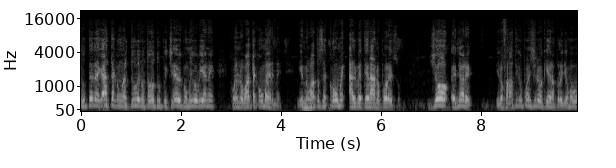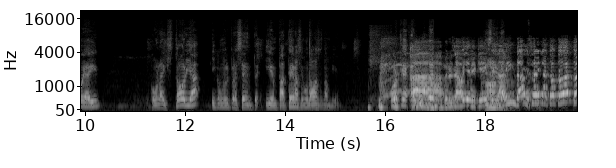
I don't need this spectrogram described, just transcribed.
tú te desgastas con Altuve con todo tu picheo y conmigo viene con el novato a comerme. Y el novato se come al veterano por eso. Yo, señores, y los fanáticos pueden decir lo que quieran, pero yo me voy a ir con la historia y con el presente y empaté la segunda base también. Porque ah, pero ya, oye, ¿de qué dice ah, la linda? Eso es la, todo, todo, todo,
